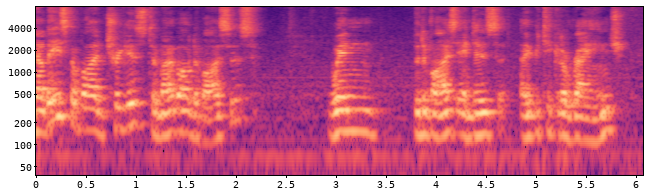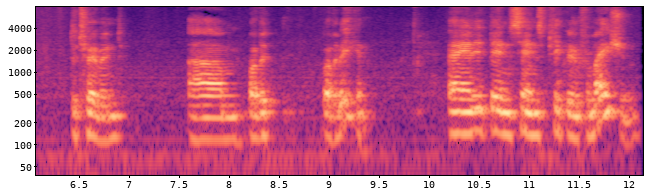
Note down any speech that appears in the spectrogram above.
Now these provide triggers to mobile devices when the device enters a particular range determined um, by, the, by the beacon. And it then sends particular information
